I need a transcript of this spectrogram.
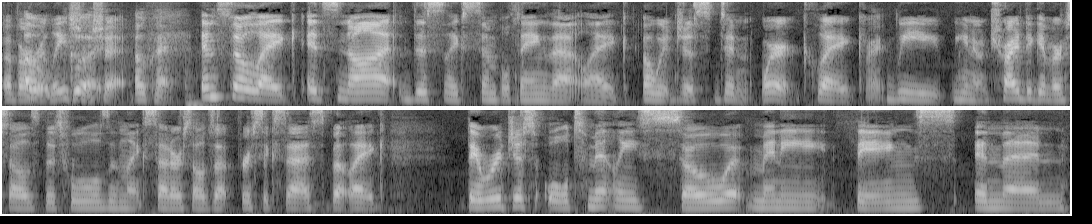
of our Oh, good. relationship. Okay. And so, like, it's not this like simple thing that, like, oh, it just didn't work. Like, Right. we, you know, tried to give ourselves the tools and like set ourselves up for success, but like, there were just ultimately so many things. And then,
